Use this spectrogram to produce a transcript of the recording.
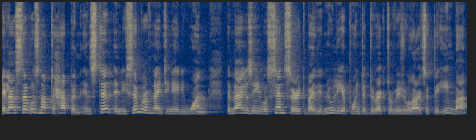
Alas, that was not to happen. Instead, in December of 1981, the magazine was censored by the newly appointed director of visual arts at the INBA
